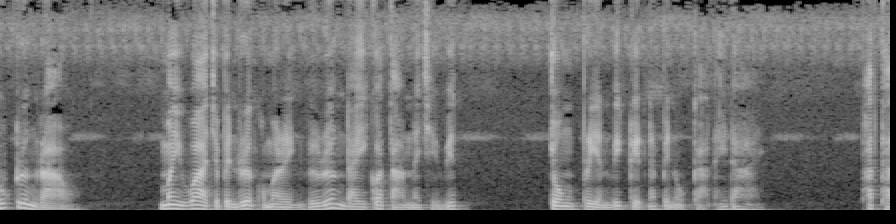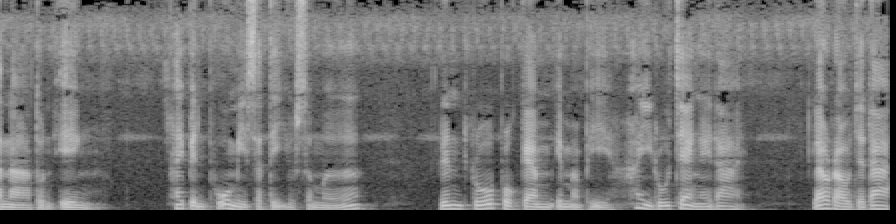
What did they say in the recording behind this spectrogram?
ทุกเรื่องราว ไม่ว่าจะเป็นเรื่องของมะเร็งหรือเรื่องใดก็ตามในชีวิต จงเปลี่ยนวิกฤตนั้นเป็นโอกาสให้ได้ พัฒนาตนเอง ให้เป็นผู้มีสติอยู่เสมอ เรียนรู้โปรแกรม MRP ให้รู้แจ้งให้ได้ แล้วเราจะได้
